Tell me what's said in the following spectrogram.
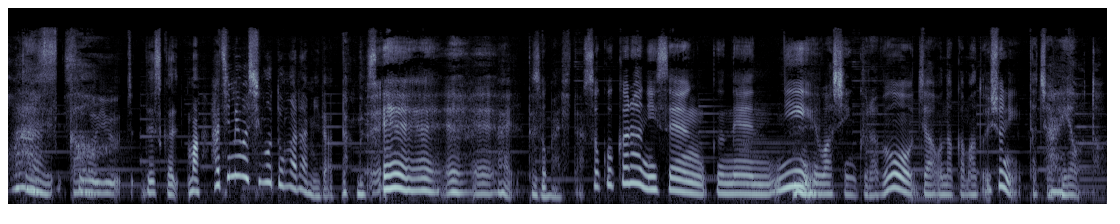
そうですか、はい、そういうですか。ら、まあ、初めは仕事絡みだったんです。えええええはい、取りました。そこから2009年にワシンクラブを、じゃあお仲間と一緒に立ち上げようと。い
